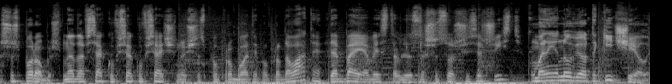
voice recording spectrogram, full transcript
що ж поробиш? Надо всяку всяку всячину щось попробувати попродавати. Тебе я виставлю за 666. У мене є нові отакі чели.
